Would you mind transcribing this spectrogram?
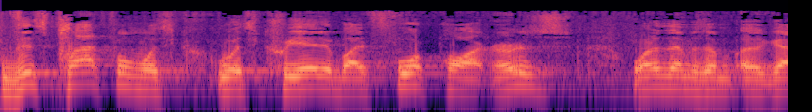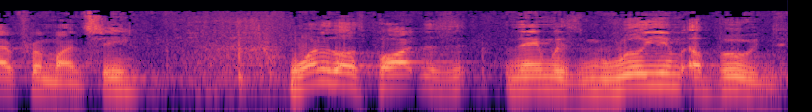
This platform was, was created by four partners. One of them is a, a guy from Monsey. One of those partners' name was William Ahdout.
